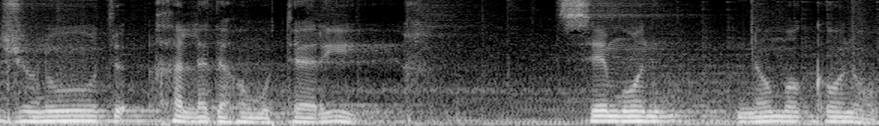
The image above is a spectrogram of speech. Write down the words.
جنود خلدهم التاريخ. سيمون نوموكونو.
